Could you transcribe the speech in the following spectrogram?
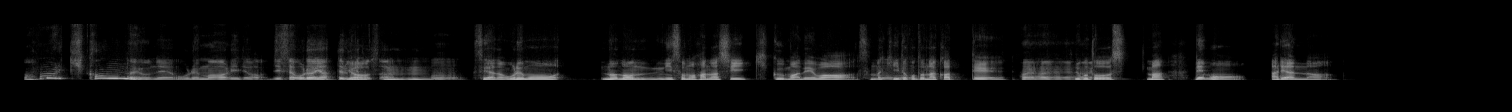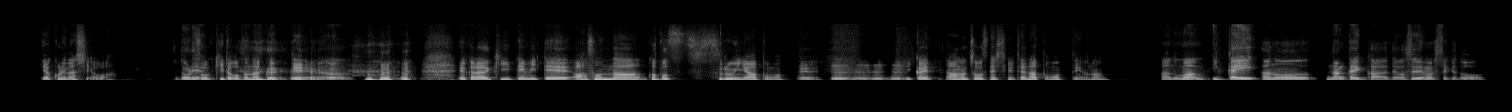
あんまり聞かんのよね、俺、周りでは。実際、俺はやってるけどさ。うんう。うんん。せやな、俺も、ののんにその話聞くまでは、そんな聞いたことなかって、はいはいはい、はい。そういうことをし、まあ、でも、あれやんな。いや、これなしやわ。どれや？そう、聞いたことなくっうて。ん。だから聞いてみて、あ、そんなことするんやと思って、うんうんうんうん一回あの挑戦してみたいなと思ってんよな。あの、まあ、一回、あの、何回かで忘れましたけど、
